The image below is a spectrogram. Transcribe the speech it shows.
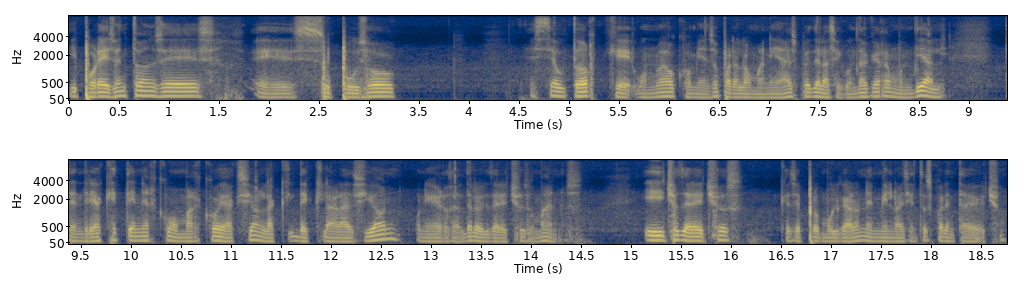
Y por eso entonces eh, supuso este autor que un nuevo comienzo para la humanidad después de la Segunda Guerra Mundial tendría que tener como marco de acción la Declaración Universal de los Derechos Humanos. Y dichos derechos que se promulgaron en 1948,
